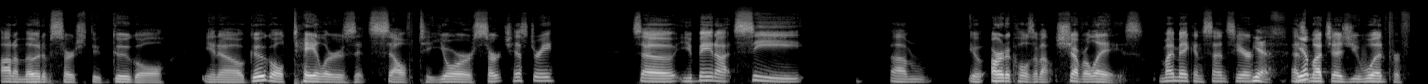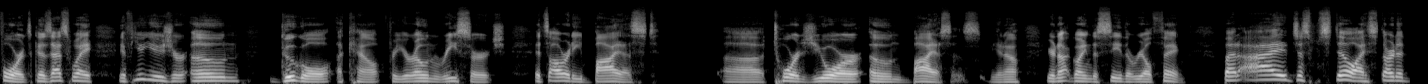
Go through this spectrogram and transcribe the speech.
automotive search through Google, you know, Google tailors itself to your search history. So you may not see um, you know, articles about Chevrolets. Am I making sense here? yes. as yep. much as you would for Fords because that's way if you use your own Google account for your own research, it's already biased uh, towards your own biases. You know, you're not going to see the real thing. But I just still I started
